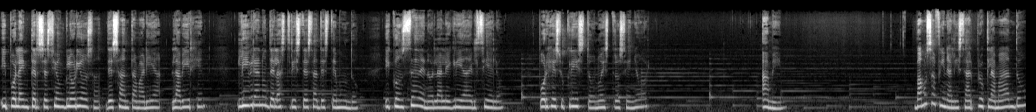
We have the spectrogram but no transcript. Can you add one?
y por la intercesión gloriosa de Santa María, la Virgen, líbranos de las tristezas de este mundo y concédenos la alegría del cielo por Jesucristo nuestro Señor. Amén. Vamos a finalizar proclamando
